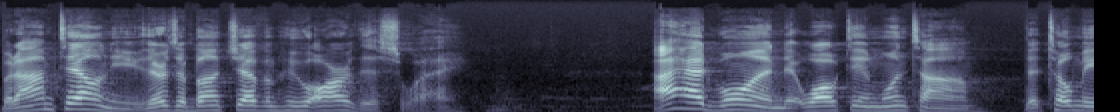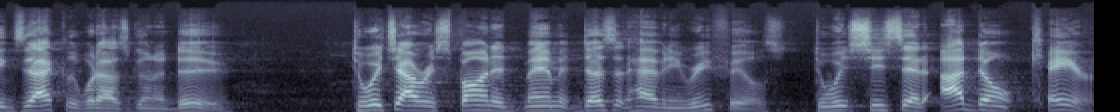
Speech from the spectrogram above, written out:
But I'm telling you, there's a bunch of them who are this way. I had one that walked in one time that told me exactly what I was going to do. To which I responded, Ma'am, it doesn't have any refills. To which she said, I don't care.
